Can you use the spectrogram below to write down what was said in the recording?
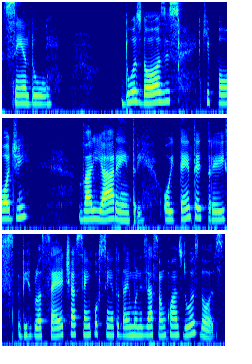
sendo duas doses que pode variar entre 83,7 a 100% da imunização com as duas doses.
